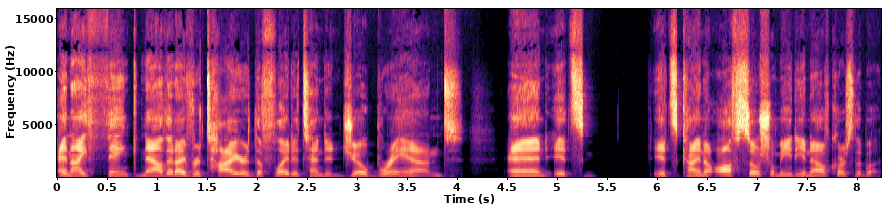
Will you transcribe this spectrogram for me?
And I think now that I've retired the flight attendant Joe brand and it's it's kind of off social media now, of course, the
